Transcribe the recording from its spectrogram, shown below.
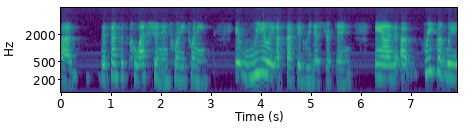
uh, the census collection in 2020, it really affected redistricting. And uh, frequently,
